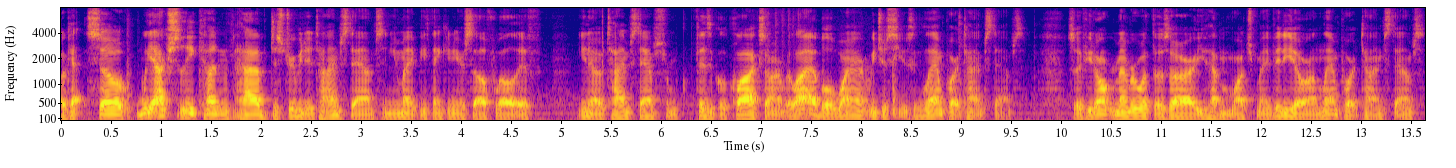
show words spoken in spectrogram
Okay, so we actually kind of have distributed timestamps, and you might be thinking to yourself, well, if you know timestamps from physical clocks aren't reliable, why aren't we just using Lamport timestamps? So if you don't remember what those are, you haven't watched my video on Lamport timestamps,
